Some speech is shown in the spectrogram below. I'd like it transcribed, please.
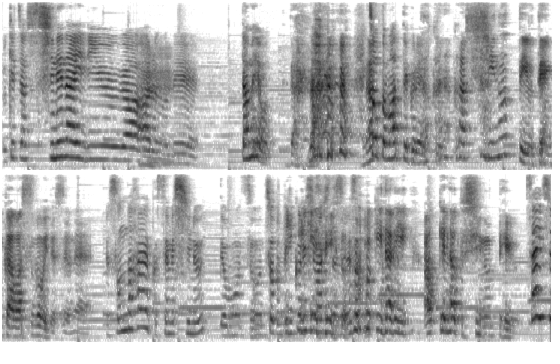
うけちゃん死ねない理由があるので、ダメよだ ちょっと待ってくれなかなか死ぬっていう展開はすごいですよね。そんな早く攻め死ぬって思って、ちょっとびっくりしましたね。いきなりそうそう いきなりあっけなく死ぬっていう。最初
